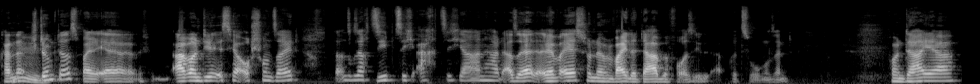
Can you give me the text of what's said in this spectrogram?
kann hm. das, stimmt das? Weil er, Arondir ist ja auch schon seit, haben sie gesagt, 70, 80 Jahren hat, also er, er ist schon eine Weile da, bevor sie abgezogen sind. Von daher,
